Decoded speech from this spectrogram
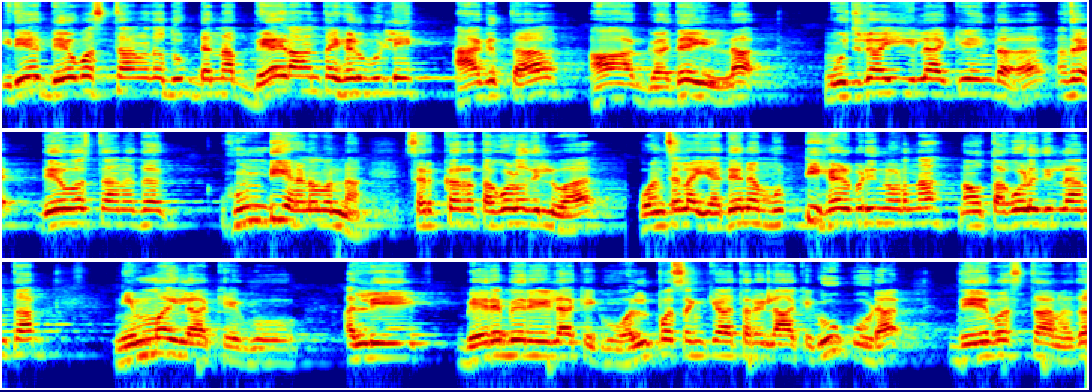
ಇದೇ ದೇವಸ್ಥಾನದ ದುಡ್ಡನ್ನ ಬೇಡ ಅಂತ ಹೇಳ್ಬಿಡ್ಲಿ. ಆಗುತ್ತಾ? ಆ ಗದೆ ಇಲ್ಲ. ಮುಜರಾಯಿ ಇಲಾಖೆಯಿಂದ, ಅಂದ್ರೆ ದೇವಸ್ಥಾನದ ಹುಂಡಿ ಹಣವನ್ನ ಸರ್ಕಾರ ತಗೊಳ್ಳೋದಿಲ್ವಾ? ಒಂದ್ಸಲ ಎದೆನ ಮುಟ್ಟಿ ಹೇಳ್ಬಿಡಿ ನೋಡೋಣ. ನಾವು ತಗೊಳ್ಳೋದಿಲ್ಲ ಅಂತ. ನಿಮ್ಮ ಇಲಾಖೆಗೂ, ಅಲ್ಲಿ ಬೇರೆ ಬೇರೆ ಇಲಾಖೆಗೂ, ಅಲ್ಪಸಂಖ್ಯಾತರ ಇಲಾಖೆಗೂ ಕೂಡ ದೇವಸ್ಥಾನದ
